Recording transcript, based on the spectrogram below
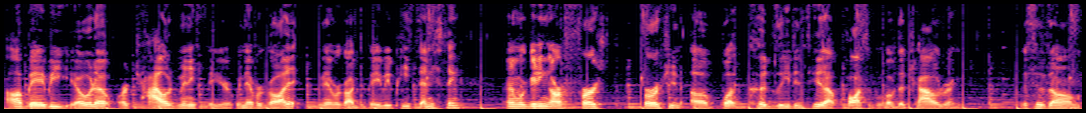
a baby Yoda or child minifigure. We never got it. We never got the baby piece, anything, and we're getting our first version of what could lead into that possible of the child range. This is um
